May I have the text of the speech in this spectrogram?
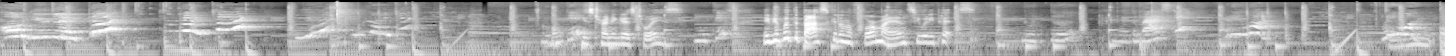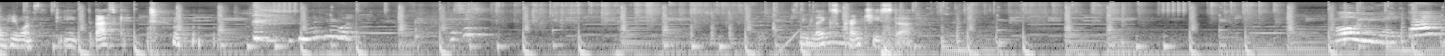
Oh, you like that? You like that? Yes, you like it. Oh, He's trying to get his toys. Maybe put the basket on the floor, Mya, and see what he picks. The, basket? What do you want? What do you want? Oh, he wants to eat the basket. what do you want? What's this? he likes crunchy stuff. Oh, you like that?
